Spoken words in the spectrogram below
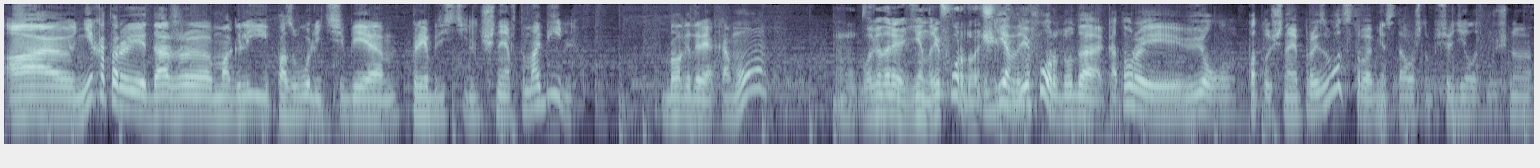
а некоторые даже могли позволить себе приобрести личный автомобиль. Благодаря кому? Благодаря Генри Форду, очевидно. Генри Форду, да, который вел поточное производство вместо того, чтобы все делать вручную.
